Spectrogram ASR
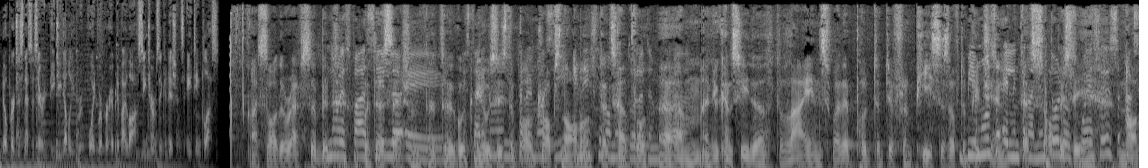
No purchase necessary. VGW Group. Void were prohibited by law. See terms and conditions. 18 plus. I saw the refs a bit No es with their session, eh, but the good news is the ball drops normal. That's momento de la helpful. Um, and you can see the, the lines where they put the different pieces of the Vimos pitch in. el That's entrenamiento de los obviously not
